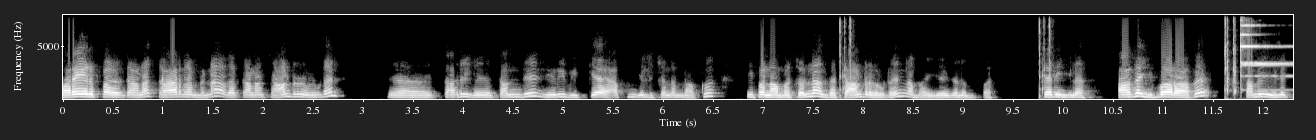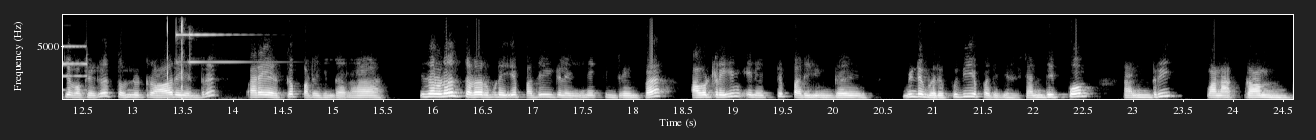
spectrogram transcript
வரையறுப்பதற்கான காரணம் என்ன? அதற்கான சான்றுகளுடன் தரு தந்து நிரூபிக்க அப்படின்னு சொல்லி சொன்னோம்னாக்கும் இப்ப நாம சொன்ன அந்த சான்றுகளுடன் நம்ம எழுதணும். இப்ப சரிங்களா? ஆக இவ்வாறாக தமிழ் இலக்கிய வகைகள் தொண்ணூற்று ஆறு என்று வரையறுக்கப்படுகின்றன. இதனுடன் தொடர்புடைய பதிவுகளை இணைக்கின்றேன். இப்ப அவற்றையும் இணைத்து பதியுங்கள் மீண்டும் ஒரு புதிய பதிவில் சந்திப்போம். நன்றி. வணக்கம்.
